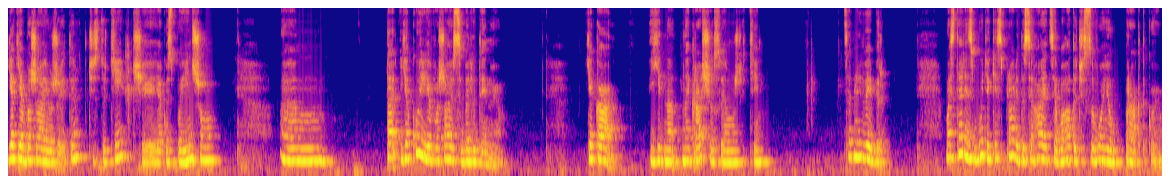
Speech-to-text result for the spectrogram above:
Як я бажаю жити в чистоті чи якось по-іншому. Ем, та якою я вважаю себе людиною, яка гідна найкраще у своєму житті. Це мій вибір. Майстерність в будь-якій справі досягається багаточасовою практикою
